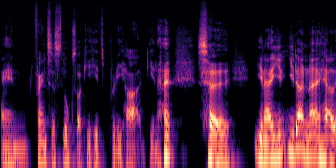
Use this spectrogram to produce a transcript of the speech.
and Francis looks like he hits pretty hard, you know. So you know you, you don't know how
